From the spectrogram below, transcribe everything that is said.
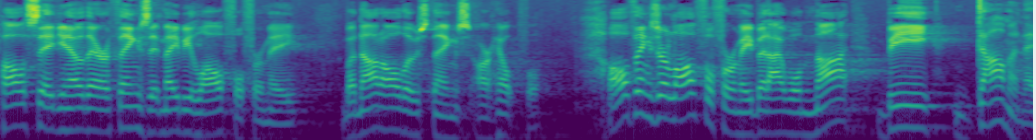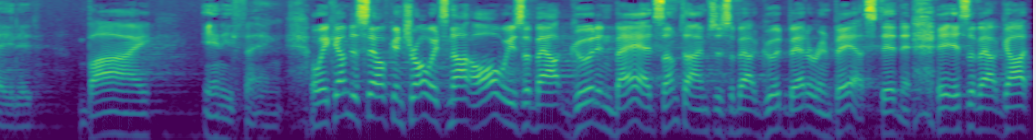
Paul said, You know, there are things that may be lawful for me, but not all those things are helpful. All things are lawful for me, but I will not be dominated by anything. When we come to self control, it's not always about good and bad. Sometimes it's about good, better, and best, isn't it? It's about God,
